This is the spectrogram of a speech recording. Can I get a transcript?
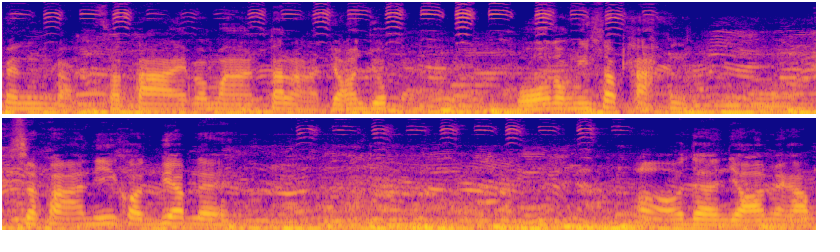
เป็นแบบสไตล์ประมาณตลาดย้อนยุคโหตรงนี้สะพานสะพานนี้คนเพียบเลยอ๋อเดินย้อนไหมครับ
